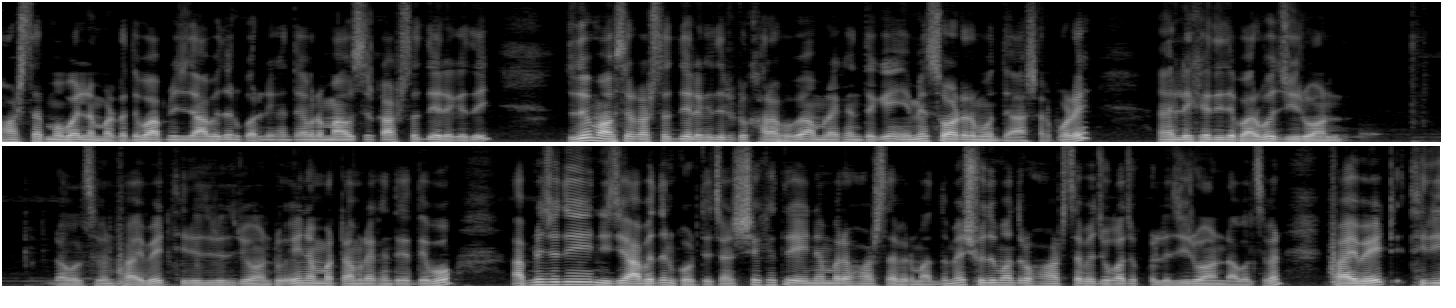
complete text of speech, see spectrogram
হোয়াটসঅ্যাপ মোবাইল নাম্বারটা দেবো। আপনি যদি আবেদন করেন, এখান থেকে আমরা মাউসের কার্সর দিয়ে রেখে দিই। যদিও মাউসের কার্সর দিয়ে লিখে দিলে একটু খারাপ হবে, আমরা এখান থেকে এম এমএস ওয়ার্ডের মধ্যে আসার পরে লিখে দিতে পারব। Zero one double seven five eight three zero zero one two এই নাম্বারটা আমরা এখান থেকে দেবো। আপনি যদি নিজে আবেদন করতে চান, সেক্ষেত্রে এই নাম্বারে হোয়াটসঅ্যাপের মাধ্যমে শুধুমাত্র হোয়াটসঅ্যাপে যোগাযোগ করলে zero one double seven five eight three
